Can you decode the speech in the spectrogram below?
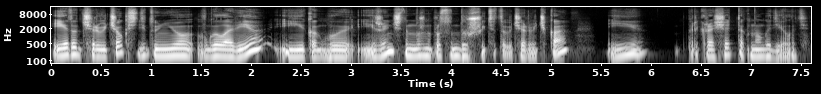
И этот червячок сидит у нее в голове, и как бы и женщинам нужно просто душить этого червячка и прекращать так много делать.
